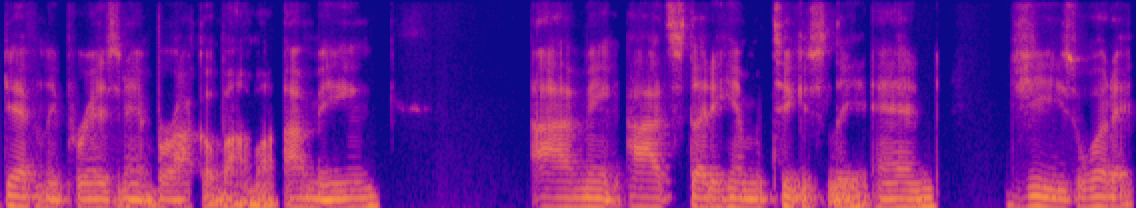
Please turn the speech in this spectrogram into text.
definitely President Barack Obama. I mean, I mean, I'd study him meticulously, and geez, what an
